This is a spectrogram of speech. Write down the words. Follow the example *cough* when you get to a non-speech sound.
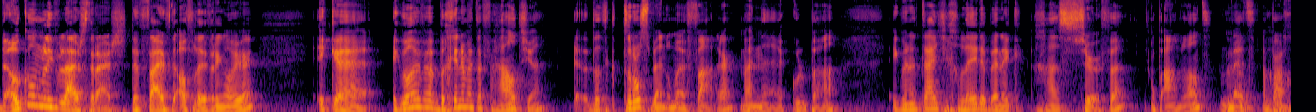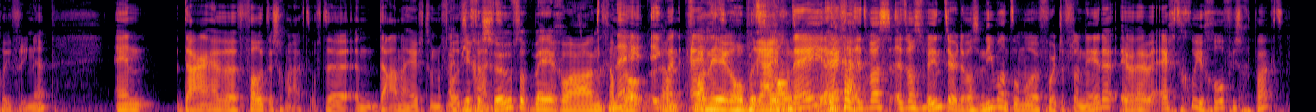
Welkom, lieve luisteraars. De vijfde aflevering alweer. Ik, eh, ik wil even beginnen met een verhaaltje. eh, Dat ik trots ben op mijn vader, mijn culpa. Ik ben een tijdje geleden ben ik gaan surfen op Ameland met een paar goede vrienden. En daar hebben we foto's gemaakt. Of de, een dame heeft toen een foto Heb je gemaakt. gesurfd of ben je gewoon gaan, Nee, ik ben echt flaneren op het strand? Nee, echt. *laughs* Het was, het was winter. Er was niemand om voor te flaneren. We hebben echt goede golfjes gepakt.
